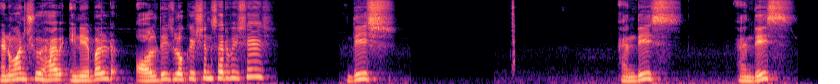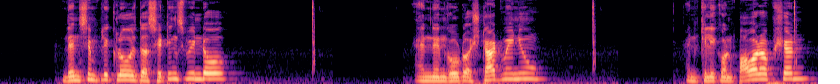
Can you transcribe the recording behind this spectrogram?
And once you have enabled all these location services, this and this and this, then simply close the settings window and then go to start menu and click on power option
